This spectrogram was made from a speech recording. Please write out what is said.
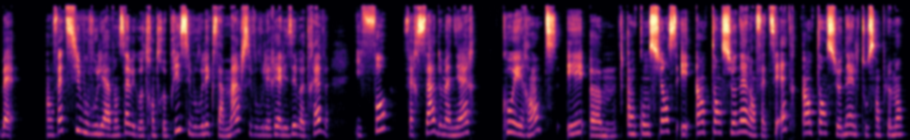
Ben en fait si vous voulez avancer avec votre entreprise, si vous voulez que ça marche, si vous voulez réaliser votre rêve, il faut faire ça de manière cohérente et en conscience et intentionnelle en fait. C'est être intentionnel tout simplement.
